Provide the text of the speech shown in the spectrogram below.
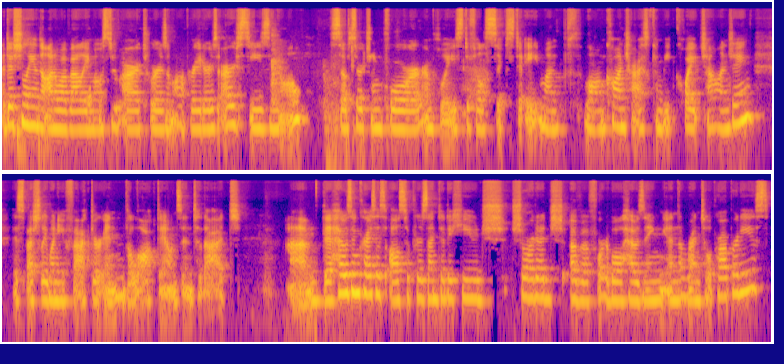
Additionally, in the Ottawa Valley, most of our tourism operators are seasonal. So, searching for employees to fill six to eight month long contracts can be quite challenging, especially when you factor in the lockdowns into that. Um, the housing crisis also presented a huge shortage of affordable housing in the rental properties,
